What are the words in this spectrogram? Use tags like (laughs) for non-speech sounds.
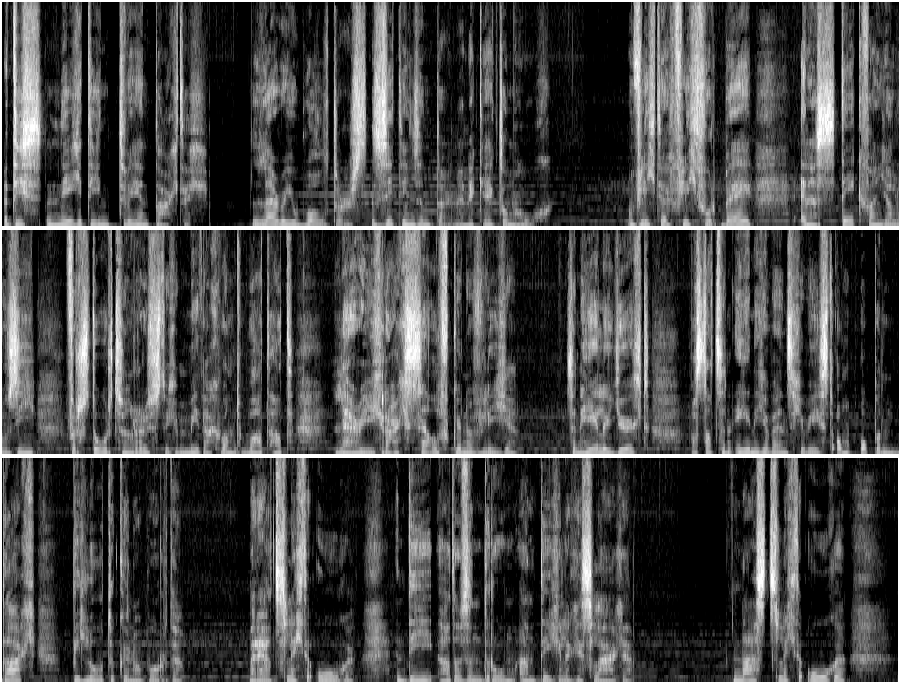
Het is 1982. Larry Walters zit in zijn tuin en hij kijkt omhoog. Een vliegtuig vliegt voorbij en een steek van jaloezie verstoort zijn rustige middag. Want wat had Larry graag zelf kunnen vliegen? Zijn hele jeugd was dat zijn enige wens geweest om op een dag piloot te kunnen worden. Maar hij had slechte ogen en die hadden zijn droom aan tegelen geslagen. Naast slechte ogen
